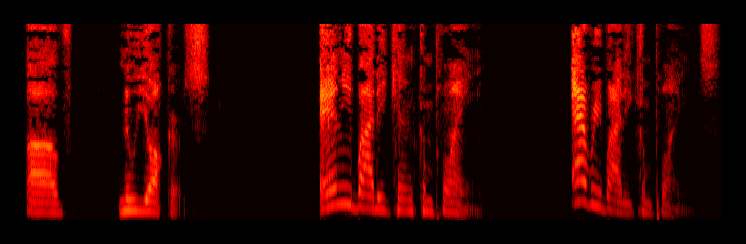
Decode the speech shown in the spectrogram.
of New Yorkers. Anybody can complain. Everybody complains.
